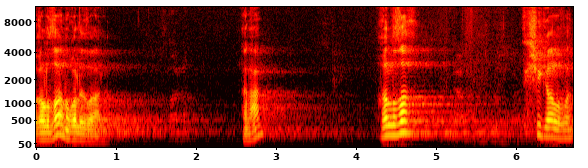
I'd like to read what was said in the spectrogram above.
غلظان وغلظان. نعم. غلظة شي غلظان؟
